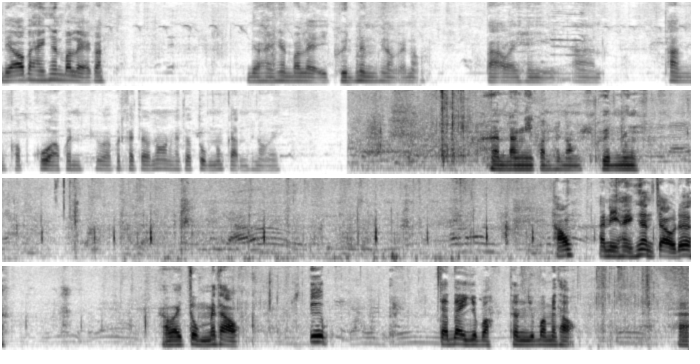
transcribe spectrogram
เดี๋ยวเอาไปให้เฮือนบ่แหละก่อน เดี๋ยวให้เฮือนบ่แหละอีกผืนหนึงพี่น้องเอ้ยเนาะปาเอาไว้ให้อ่าทางครอบครัวเพิ่นคือว่าเพิ่นเขาเจ้านอนเขาเจ้าตุ่มน้ำกันพี่น้องเอ้ยหันหลังนี้ก่อนพี่น้องพื้นหนึ่ง เอาอันนี้ให้เฮือนเจ้าเด้อเอาไว้ตุ่มไม่เท่าอึบจะได้อยู่บ่ถึงอยู่บ่ไม่เท่าอ่า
